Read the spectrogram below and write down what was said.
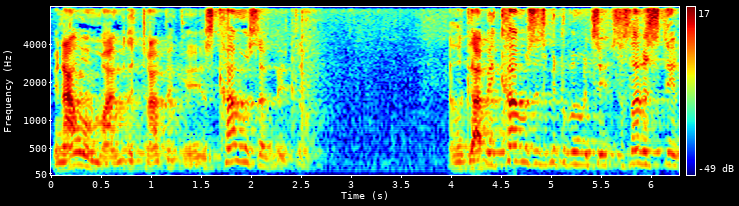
In our Maimor, the topic is Kamus HaBitol. And the Gabi comes, it's bittul b'mitzias. It's not a stir.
